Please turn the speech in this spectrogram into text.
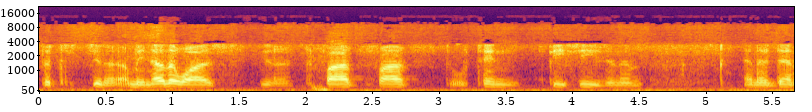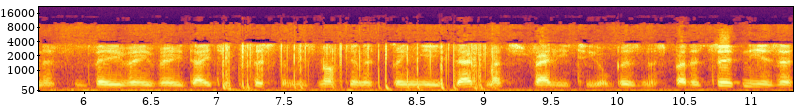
But you know, I mean, otherwise, you know, five five or ten PCs in a and a, and a very, very, very dated system is not going to bring you that much value to your business. But it certainly is a,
